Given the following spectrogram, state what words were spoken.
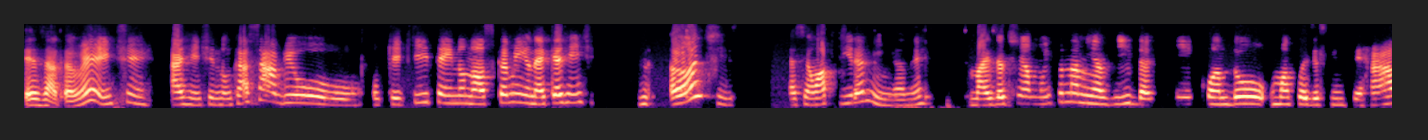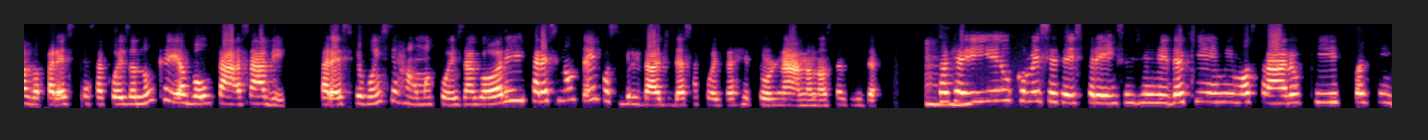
Exatamente. A gente nunca sabe o, o que que tem no nosso caminho, né? Que a gente, antes, essa é uma pira minha, né? Mas eu tinha muito na minha vida que quando uma coisa se encerrava, parece que essa coisa nunca ia voltar, sabe? Parece que eu vou encerrar uma coisa agora e parece que não tem possibilidade dessa coisa retornar na nossa vida. Uhum. Só que aí eu comecei a ter experiências de vida que me mostraram que, tipo assim,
